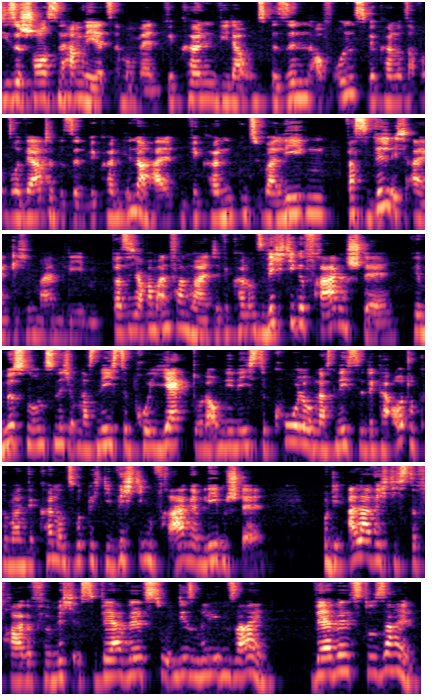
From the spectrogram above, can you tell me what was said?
diese Chancen haben wir jetzt im Moment. Wir können wieder uns besinnen auf uns, wir können uns auf unsere Werte besinnen, wir können innehalten, wir können uns überlegen, was will ich eigentlich in meinem Leben? Was ich auch am Anfang meinte, wir können uns wichtige Fragen stellen. Wir müssen uns nicht um das nächste Projekt oder um die nächste Kohle, um das nächste dicke Auto kümmern. Wir können uns wirklich die wichtigen Fragen im Leben stellen. Und die allerwichtigste Frage für mich ist, wer willst du in diesem Leben sein? Wer willst du sein?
